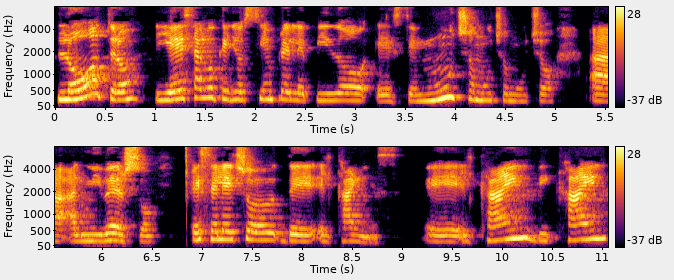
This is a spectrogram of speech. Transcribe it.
Lo otro, y es algo que yo siempre le pido este, mucho, mucho, mucho al universo, es el hecho del el kindness. Eh, el kind, be kind.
